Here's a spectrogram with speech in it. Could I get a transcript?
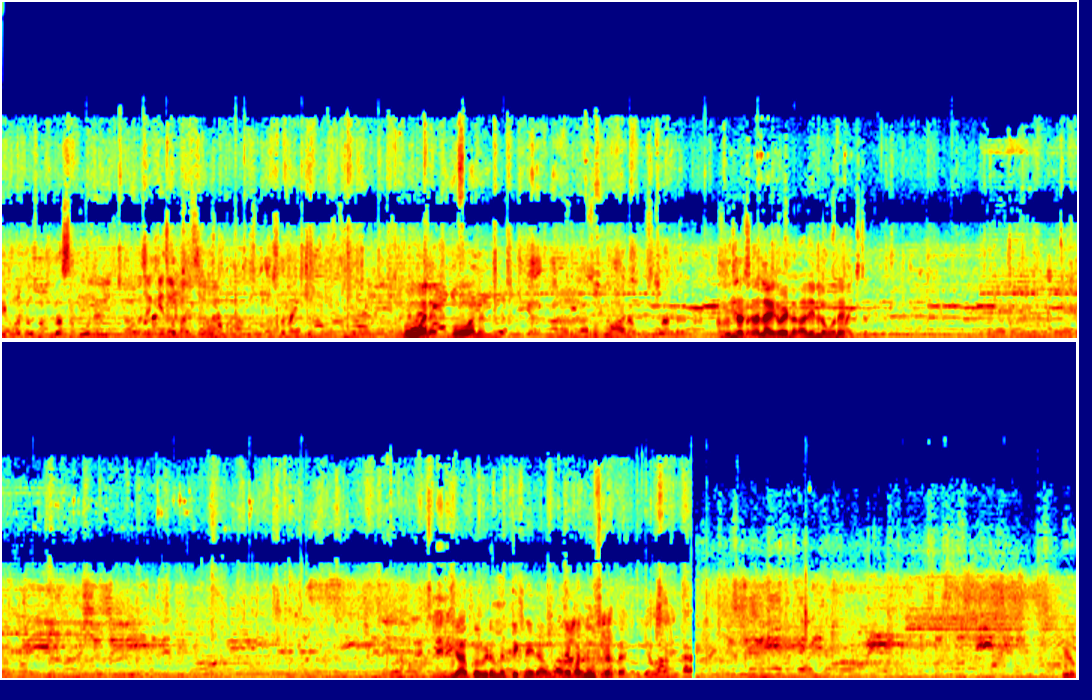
एक और तो उसमें पूरा सपोर्ट है उसमें बाइक वो वाला वो वाला की हूँ। सुंदर सा लाइट वाइट लगा दिया इन लोगों ने। ये आपको वीडियो में दिख नहीं रहा वो मेरे बहुत मूव करता है। ये लोग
